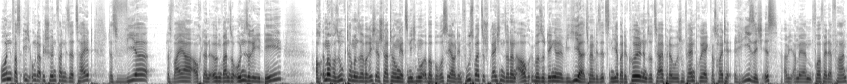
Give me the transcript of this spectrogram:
Und was ich unglaublich schön fand in dieser Zeit, dass wir das war ja auch dann irgendwann so unsere Idee, auch immer versucht haben, unsere Berichterstattung jetzt nicht nur über Borussia und den Fußball zu sprechen, sondern auch über so Dinge wie hier. Also ich meine, wir sitzen hier bei der Kullen im sozialpädagogischen Fanprojekt, was heute riesig ist, habe ich haben wir im Vorfeld erfahren,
